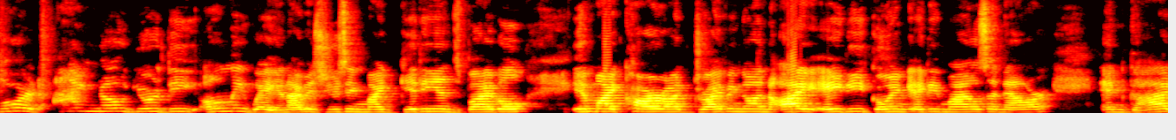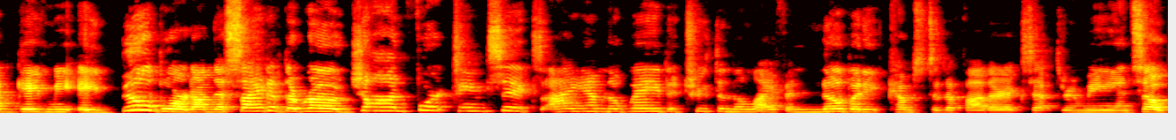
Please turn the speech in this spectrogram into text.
Lord, I know you're the only way. And I was using my Gideon's Bible in my car, uh, driving on I 80, going 80 miles an hour and God gave me a billboard on the side of the road, John 14, 6. I am the way, the truth, and the life, and nobody comes to the Father except through me. And so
